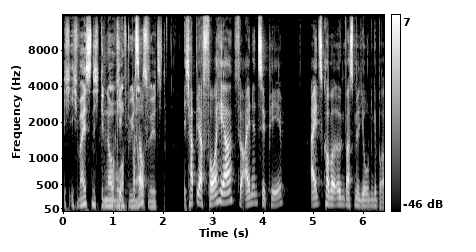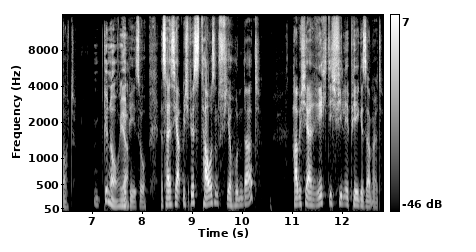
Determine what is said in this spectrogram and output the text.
Ich, ich weiß nicht genau, Okay, worauf du hinaus auf. willst. Ich habe ja vorher für einen CP 1, irgendwas Millionen gebraucht. Genau, ja. EP so. Das heißt, ich habe mich bis 1400 habe ich ja richtig viel EP gesammelt.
